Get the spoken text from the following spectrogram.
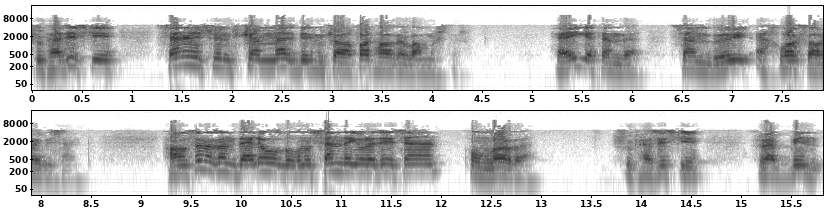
Şübhəsiz ki, sənin üçün tükənməz bir mükafat hazırlanmışdır. Həqiqətən də sən böyük əxlaq sahibisən. Hansınızın dəli olduğunu sən də görəcəksən, onlar da. Şübhəsiz ki, Rəbbin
